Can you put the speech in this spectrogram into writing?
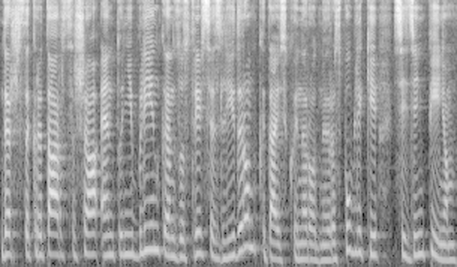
Держсекретар США Ентоні Блінкен зустрівся з лідером Китайської Народної Республіки Сі Цзіньпінем.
